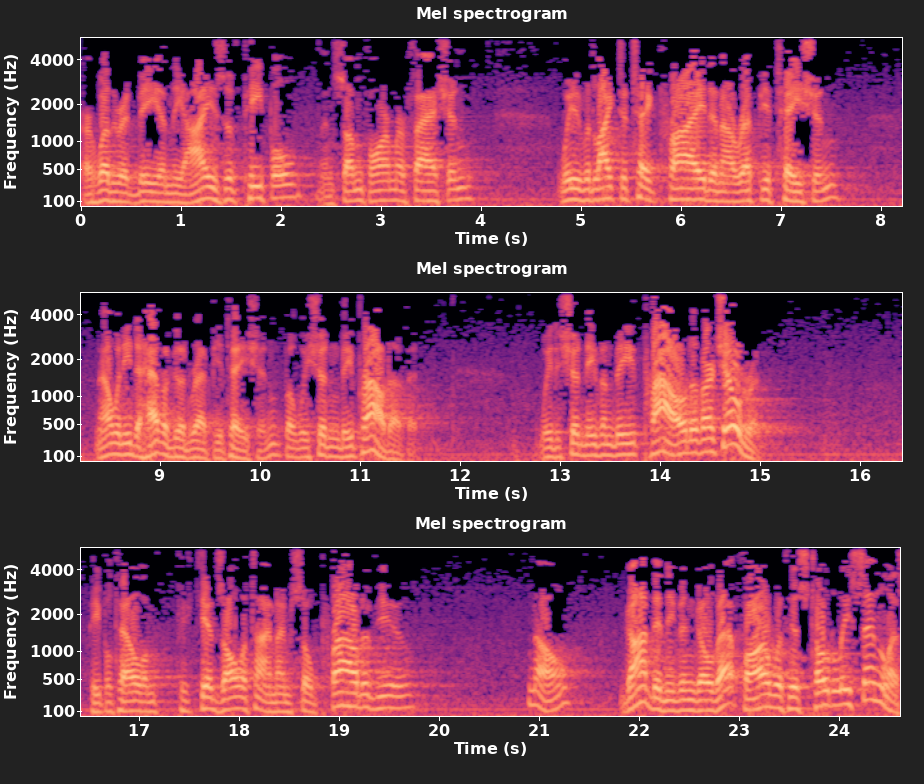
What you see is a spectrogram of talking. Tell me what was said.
or whether it be in the eyes of people in some form or fashion. We would like to take pride in our reputation. Now, we need to have a good reputation, but we shouldn't be proud of it. We shouldn't even be proud of our children. People tell them, kids all the time, I'm so proud of you. No, God didn't even go that far with His totally sinless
